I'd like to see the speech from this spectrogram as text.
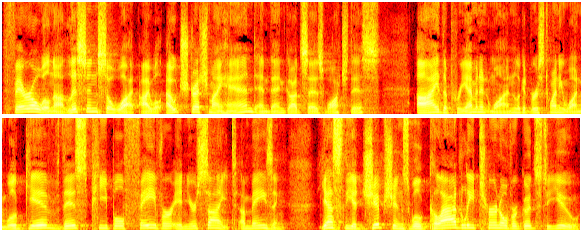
Pharaoh will not listen, so what? I will outstretch my hand, and then God says, Watch this. I, the preeminent one, look at verse 21, will give this people favor in your sight. Amazing. Yes, the Egyptians will gladly turn over goods to you.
